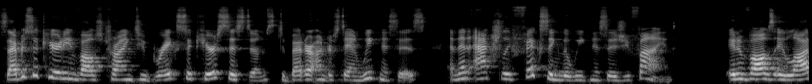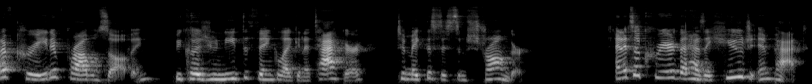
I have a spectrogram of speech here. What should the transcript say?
Cybersecurity involves trying to break secure systems to better understand weaknesses and then actually fixing the weaknesses you find. It involves a lot of creative problem solving because you need to think like an attacker to make the system stronger. And it's a career that has a huge impact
